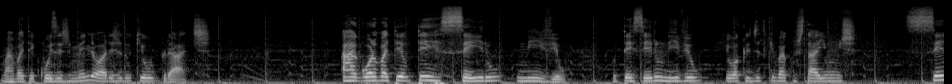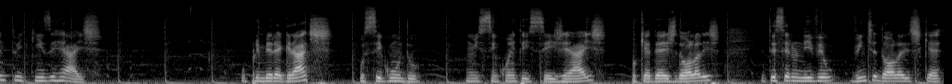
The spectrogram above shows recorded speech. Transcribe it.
mas vai ter coisas melhores do que o grátis. Agora vai ter o terceiro nível. O terceiro nível eu acredito que vai custar aí uns 115 reais. O primeiro é grátis, o segundo uns 56 reais, porque é 10 dólares, e o terceiro nível 20 dólares, que é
